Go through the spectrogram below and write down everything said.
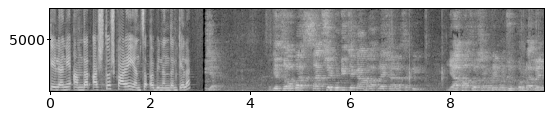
केल्याने आमदार आशुतोष काळे यांचं अभिनंदन केलं. म्हणजे जवळपास सातशे कोटीचे काम आपल्या शहरासाठी या पाच वर्षामध्ये मंजूर करून आलेले.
